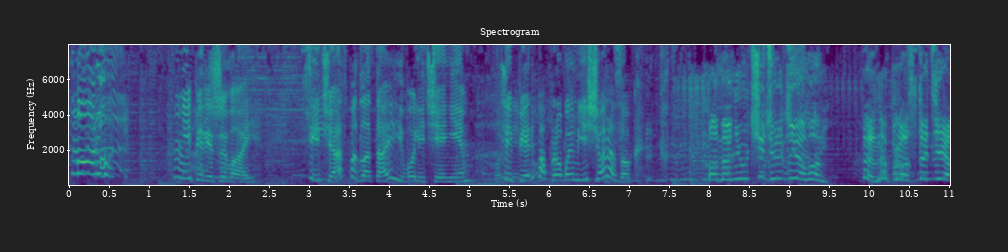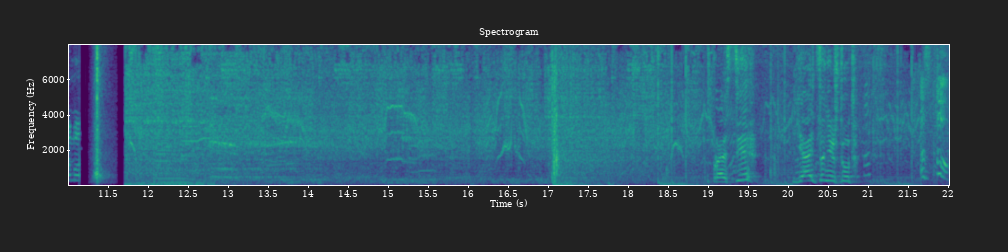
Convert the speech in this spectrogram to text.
Нору! Не переживай. Сейчас подлатаю его лечением. Теперь попробуем еще разок. Она не учитель-демон! Она просто демон! Прости, яйца не ждут. Стоп!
